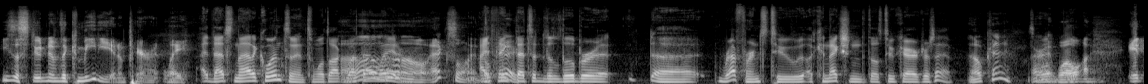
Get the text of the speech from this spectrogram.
he's a student of the comedian, apparently. Uh, That's not a coincidence, and we'll talk about that later. Oh, excellent. I Okay. think that's a deliberate uh, reference to a connection that those two characters have. okay. All right. well- Well, it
